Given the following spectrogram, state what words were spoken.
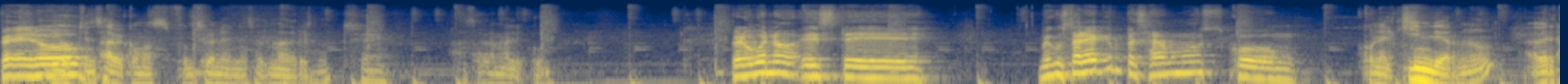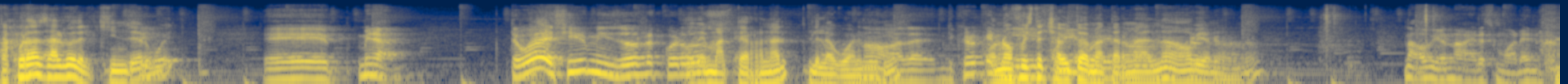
Pero. Digo, quién sabe cómo funcionan esas madres, ¿no? Sí. Asalamu alaikum. Pero bueno, este. Me gustaría que empezáramos con. Con el kinder, ¿no? A ver, ¿te acuerdas de algo del kinder, Sí. Eh, mira, Te voy a decir mis dos recuerdos. ¿O de maternal? ¿De la guardería? No, de- creo que ¿O no fuiste fui, chavito de maternal? No, obvio creo no, que ¿no? No, obvio no, eres moreno.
